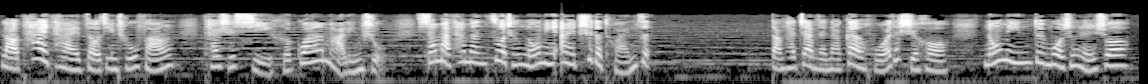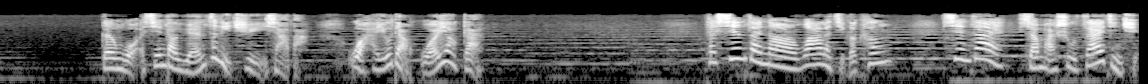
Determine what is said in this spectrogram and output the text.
老太太走进厨房，开始洗和刮马铃薯，想把它们做成农民爱吃的团子。当她站在那儿干活的时候，农民对陌生人说：“跟我先到园子里去一下吧，我还有点活要干。”他先在那儿挖了几个坑。现在想把树栽进去。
